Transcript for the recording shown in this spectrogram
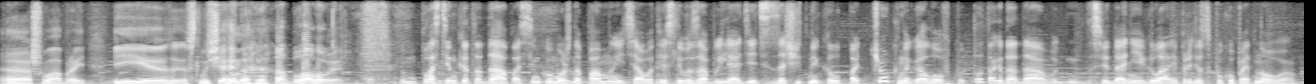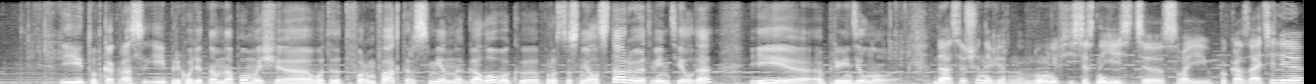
э, шваброй, и случайно обламывает. Пластинка-то да, пластинку можно помыть, а вот если вы забыли одеть защитный колпачок на головку, то тогда да, до свидания игла и придется покупать новую. И тут как раз и приходит нам на помощь э, вот этот форм-фактор сменных головок. Э, просто снял старую, отвинтил, да, и э, привинтил новую. Да, совершенно верно. Ну, у них, естественно, есть свои показатели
